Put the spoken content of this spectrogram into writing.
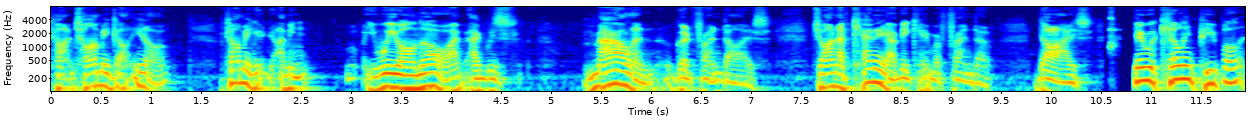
To- Tommy got, you know, Tommy. I mean, we all know. I, I was Marilyn, a good friend, dies. John F. Kennedy, I became a friend of, dies. They were killing people.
